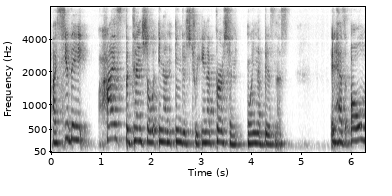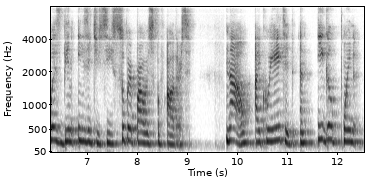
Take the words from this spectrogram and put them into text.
I see the highest potential in an industry, in a person, or in a business. It has always been easy to see superpowers of others. Now I created an Eagle Point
